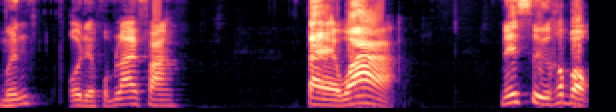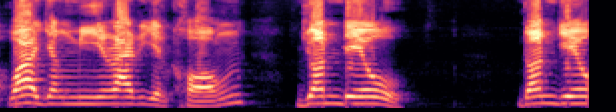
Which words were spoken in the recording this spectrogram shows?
เหมือน โอ้เดี๋ยวผมไล่ฟัง แต่ว่า ในสื่อเขาบอกว่ายังมีรายละเอียดของยอนเดลดอนเยล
